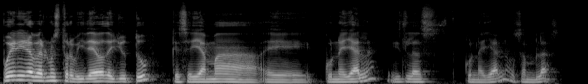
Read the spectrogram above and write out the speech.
Pueden ir a ver nuestro video de YouTube, que se llama eh, Cunayala, Islas Cunayala o San Blas.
